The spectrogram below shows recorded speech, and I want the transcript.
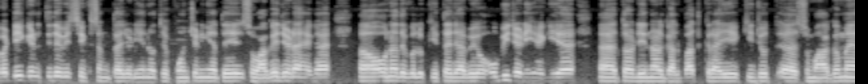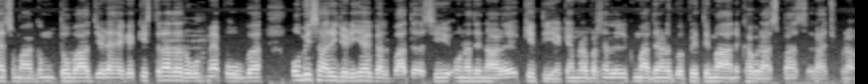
ਵੱਡੀ ਗਿਣਤੀ ਦੇ ਵਿੱਚ ਸਿੱਖ ਸੰਗਤਾਂ ਜਿਹੜੀਆਂ ਨੇ ਉੱਥੇ ਪਹੁੰਚਣੀਆਂ ਤੇ ਸਵਾਗਤ ਜਿਹੜਾ ਹੈਗਾ ਉਹਨਾਂ ਦੇ ਵੱਲੋਂ ਕੀਤਾ ਜਾਵੇਗਾ ਉਹ ਵੀ ਜਿਹੜੀ ਹੈਗੀ ਹੈ ਤੁਹਾਡੇ ਨਾਲ ਗੱਲਬਾਤ ਕਰਾਈਏ ਕਿ ਜੋ ਅ, ਸਮਾਗਮ ਹੈ ਸਮਾਗਮ ਤੋਂ ਬਾਅਦ ਜਿਹੜਾ ਹੈਗਾ ਕਿਸ ਤਰ੍ਹਾਂ ਦਾ ਰੋਡ ਮੈਪ ਹੋਊਗਾ ਉਹ ਵੀ ਸਾਰੀ ਜਿਹੜੀ ਹੈ ਗੱਲਬਾਤ ਅਸੀਂ ਉਹਨਾਂ ਦੇ ਨਾਲ ਕੀਤੀ ਹੈ। ਕੈਮਰਾ ਪਰਸਨ ਲਲਿਤ ਕੁਮਾਰ ਦੇ ਨਾਲ ਗੁਰਪ੍ਰੀਤ ਮਾਨ ਖਬਰ ਆਸ-ਪਾਸ ਰਾਜਪੁਰਾ।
